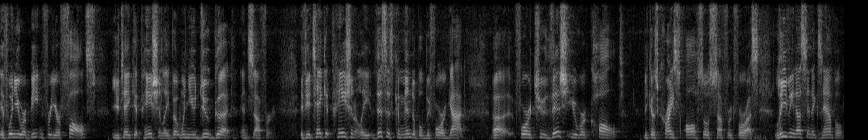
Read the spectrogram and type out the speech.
if when you are beaten for your faults, you take it patiently, but when you do good and suffer? If you take it patiently, this is commendable before God. Uh, for to this you were called, because Christ also suffered for us, leaving us an example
